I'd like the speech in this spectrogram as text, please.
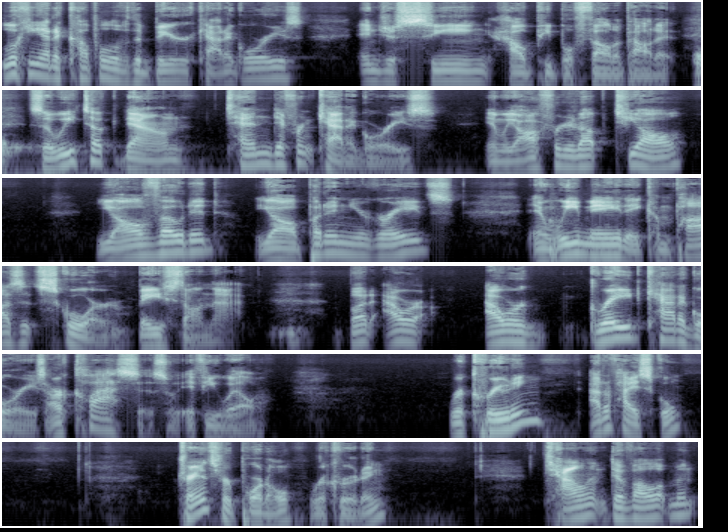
looking at a couple of the bigger categories, and just seeing how people felt about it. So we took down 10 different categories and we offered it up to y'all. Y'all voted, y'all put in your grades, and we made a composite score based on that. But our our grade categories, our classes, if you will, recruiting out of high school, transfer portal recruiting, talent development,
